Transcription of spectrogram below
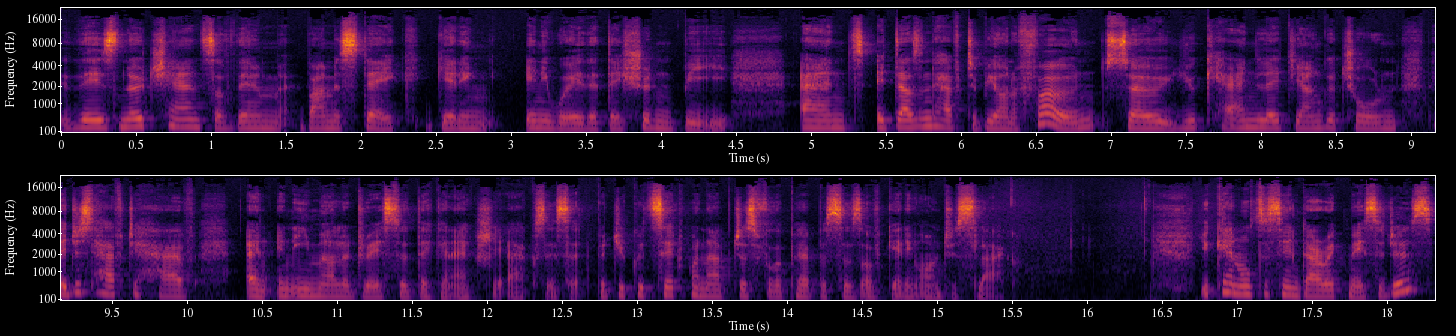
there's no chance of them by mistake getting anywhere that they shouldn't be. And it doesn't have to be on a phone, so you can let younger children, they just have to have an, an email address so that they can actually access it. But you could set one up just for the purposes of getting onto Slack. You can also send direct messages.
